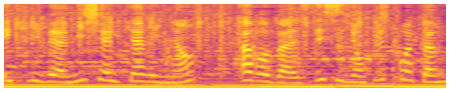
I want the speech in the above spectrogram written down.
écrivez à michelcarignan.com.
